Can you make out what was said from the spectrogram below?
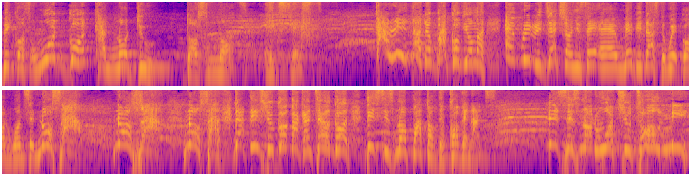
Because what God cannot do does not exist. Carry it at the back of your mind. Every rejection, you say, eh, maybe that's the way God wants it. No, sir. No, sir. No, sir. That is, you go back and tell God, this is not part of the covenant. This is not what you told me.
